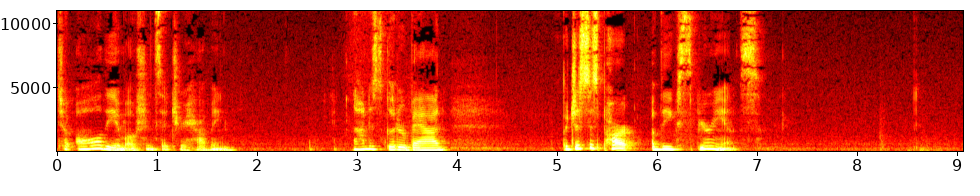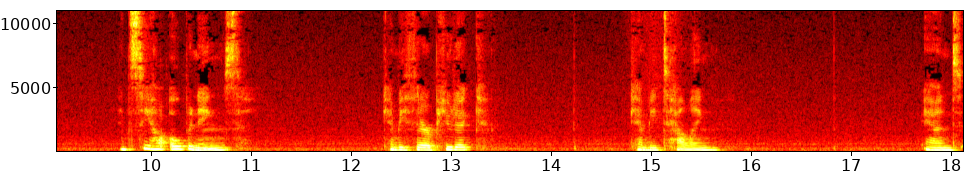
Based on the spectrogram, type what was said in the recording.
to all the emotions that you're having. Not as good or bad, but just as part of the experience. And see how openings can be therapeutic, can be telling, and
